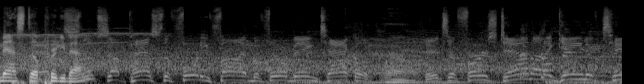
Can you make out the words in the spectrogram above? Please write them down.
messed up pretty bad. Slips up past the 45 before being tackled. Wow. It's a first down on a gain of 10.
